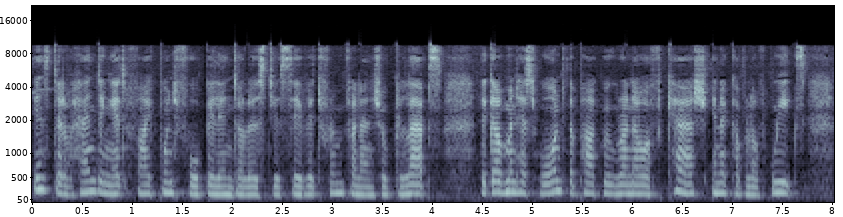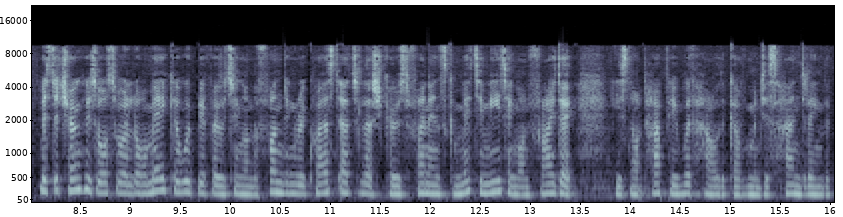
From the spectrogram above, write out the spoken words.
instead of handing it $5.4 billion to save it from financial collapse. The government has warned the park will run out of cash in a couple of weeks. Mr. Chung, who's also a lawmaker, will be voting on the funding request at LegCo's Finance Committee meeting on Friday. He's not happy with how the government is handling the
